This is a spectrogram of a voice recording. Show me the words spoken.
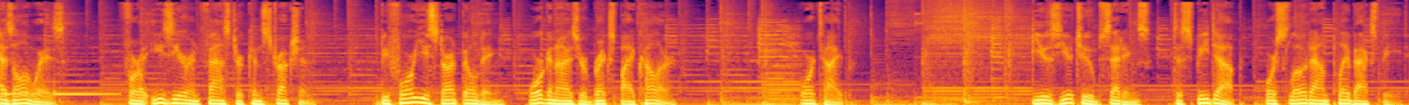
As always, for a easier and faster construction. Before you start building, organize your bricks by color or type. Use YouTube settings to speed up or slow down playback speed.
